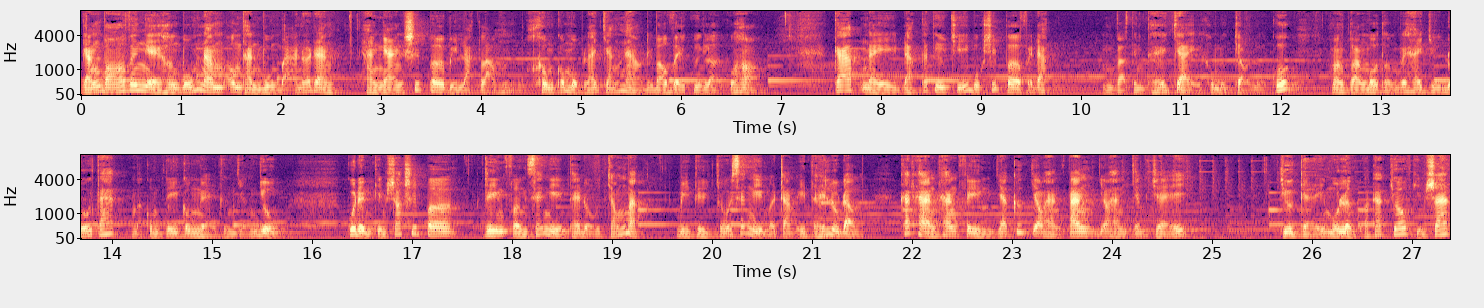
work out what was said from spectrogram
Gắn bó với nghề hơn 4 năm, ông Thành buồn bã nói rằng hàng ngàn shipper bị lạc lõng, không có một lá chắn nào để bảo vệ quyền lợi của họ. Các app này đặt các tiêu chí buộc shipper phải đặt và tình thế chạy không được chọn lựa cốt, hoàn toàn mâu thuẫn với hai chữ đối tác mà công ty công nghệ thường dẫn dụ. Quy định kiểm soát shipper, riêng phần xét nghiệm thay đổi chóng mặt, bị từ chối xét nghiệm ở trạm y tế lưu động. Khách hàng than phiền giá cước giao hàng tăng do hàng chậm trễ. Chưa kể mỗi lần qua các chốt kiểm soát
